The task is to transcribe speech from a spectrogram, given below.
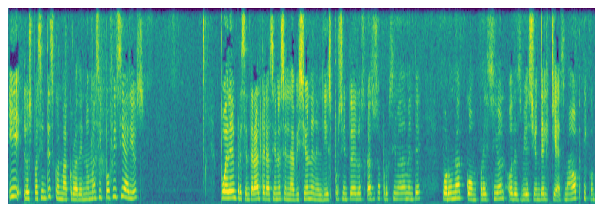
Y los pacientes con macroadenomas hipofisiarios pueden presentar alteraciones en la visión en el 10% de los casos aproximadamente por una compresión o desviación del quiasma óptico.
